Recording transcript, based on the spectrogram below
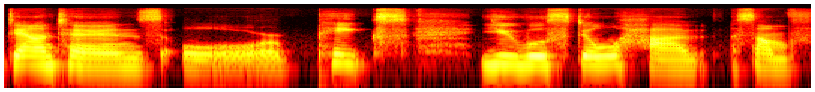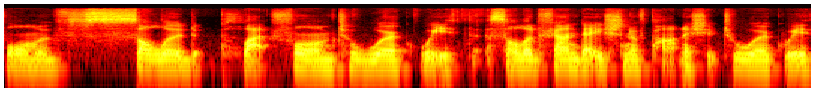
downturns, or peaks, you will still have some form of solid platform to work with, a solid foundation of partnership to work with,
